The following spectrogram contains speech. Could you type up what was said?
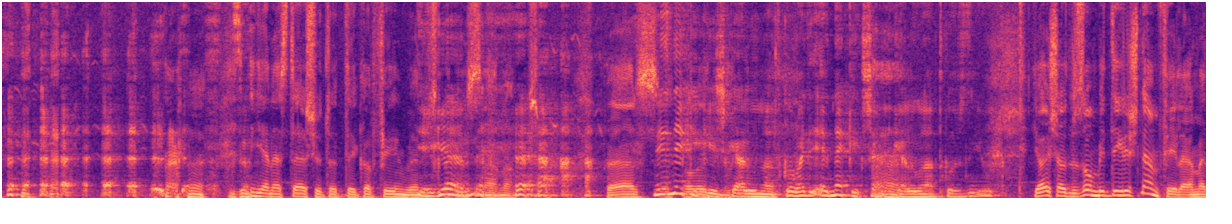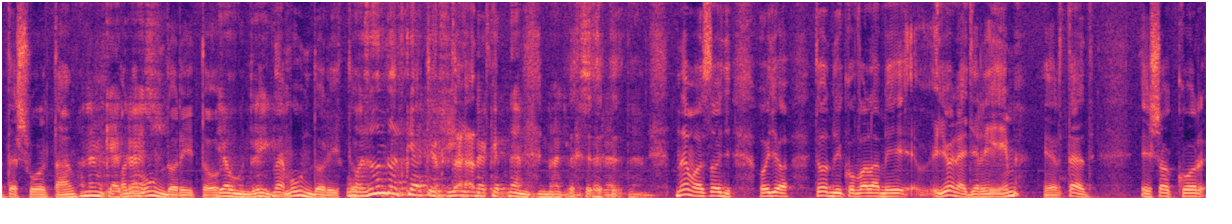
Igen, ezt elsütötték a filmben is. Igen? szánalmas. Persze. Nézd, nekik hogy- is kell unatkozni, vagy nekik sem kell unatkozniuk. Ja, és a zombi tigris nem félelmetes voltám, Hanem kedves. hanem undorító. Ja, undor, igen. Nem, undorító. Ó, az undorkeltő filmeket nem nagyon szeretem. Nem az, hogy, hogy a, tudod, mikor valami, jön egy rém, érted? És akkor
